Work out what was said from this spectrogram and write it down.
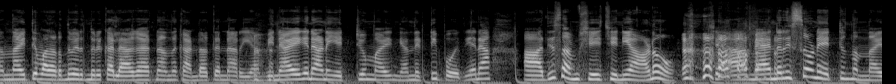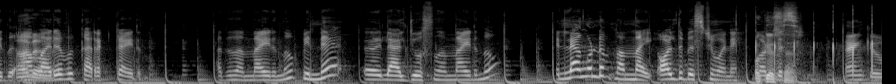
നന്നായിട്ട് വളർന്നു വരുന്ന ഒരു കലാകാരനാണെന്ന് കണ്ടാൽ തന്നെ അറിയാം. വിനായകനാണ് ഏറ്റവും ആയി ഞാൻ നെട്ടിപ്പോയത് ഞാൻ ആദ്യം സംശയിച്ചു ഇനിയാണോ? മാനറിസമാണ് ഏറ്റവും നന്നായത്. ആ വരവ് കറക്റ്റ് ആയിരുന്നു. അത് നന്നായിരുന്നു. പിന്നെ ലാൽ ജോസ് നന്നായിരുന്നു. എല്ലാം കൊണ്ടും നന്നായി. ഓൾ ദി ബെസ്റ്റ് മോനെ. താങ്ക് യു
